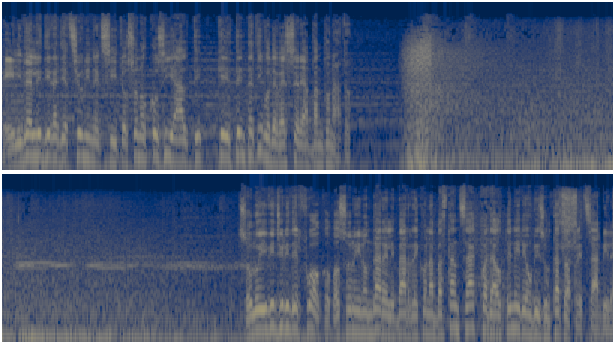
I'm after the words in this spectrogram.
E i livelli di radiazioni nel sito sono così alti che il tentativo deve essere abbandonato. Solo i vigili del fuoco possono inondare le barre con abbastanza acqua da ottenere un risultato apprezzabile.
